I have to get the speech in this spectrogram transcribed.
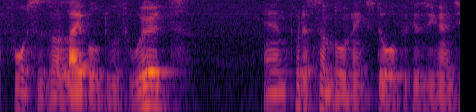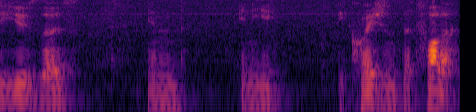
forces are labeled with words and put a symbol next door because you're going to use those in any equations that follow.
